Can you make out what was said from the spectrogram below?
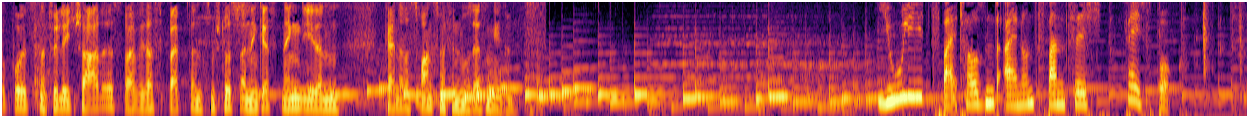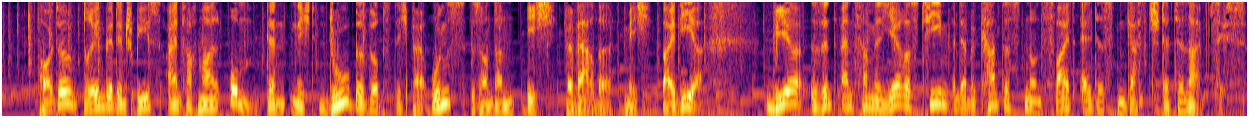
obwohl es natürlich schade ist, weil das bleibt dann zum Schluss an den Gästen hängen, die dann keine Restaurants mehr finden, wo sie essen gehen können. Juli 2021 Facebook. Heute drehen wir den Spieß einfach mal um, denn nicht du bewirbst dich bei uns, sondern ich bewerbe mich bei dir. Wir sind ein familiäres Team in der bekanntesten und zweitältesten Gaststätte Leipzigs,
